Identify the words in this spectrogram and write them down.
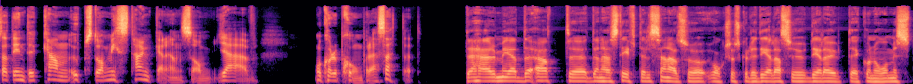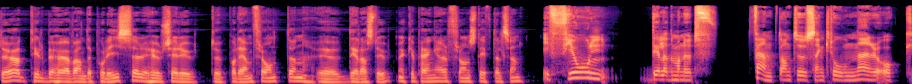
Så att det inte kan uppstå misstankar ens om jäv och korruption på det här sättet. Det här med att eh, den här stiftelsen alltså också skulle delas, dela ut ekonomiskt stöd till behövande poliser. Hur ser det ut eh, på den fronten? Eh, delas det ut mycket pengar från stiftelsen? I fjol delade man ut 15 000 kronor och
